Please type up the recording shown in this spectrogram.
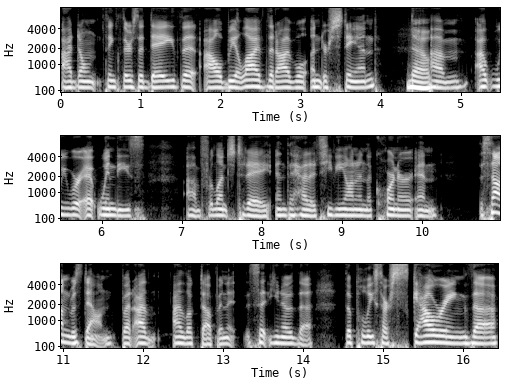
I don't think there's a day that I'll be alive that I will understand. No. Um, I, we were at Wendy's um, for lunch today, and they had a TV on in the corner, and the sound was down. But I I looked up, and it said, you know, the the police are scouring the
